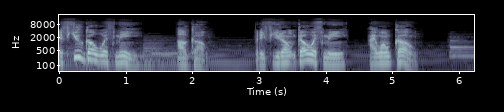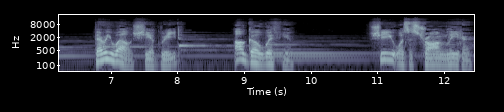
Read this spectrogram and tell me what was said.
If you go with me, I'll go. But if you don't go with me, I won't go. Very well, she agreed. I'll go with you. She was a strong leader.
